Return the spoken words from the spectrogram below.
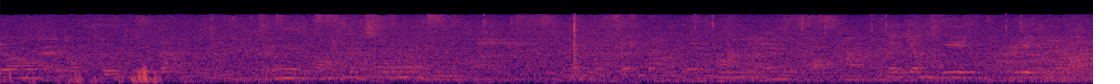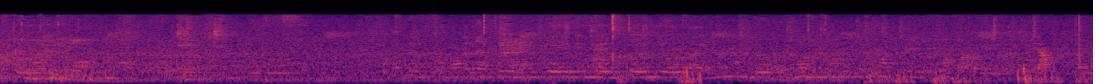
យកទៅទៅចឹងវាវាអានេះគេនឹងគូវាមានឃើញយកអីហ្នឹងដូច ចាប់ម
